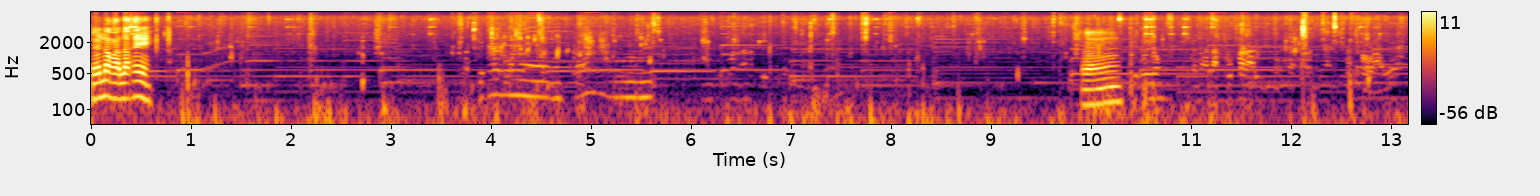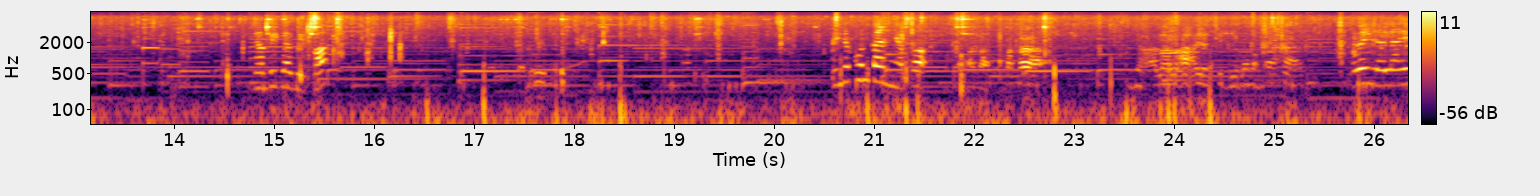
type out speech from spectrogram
Gano'ng kalaki? Kawaya. Gabi-gabi pa? Pinupuntahan niya po. Baka, naalalahayan siguro ng kaka. Uy, lalayo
